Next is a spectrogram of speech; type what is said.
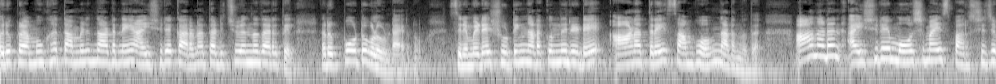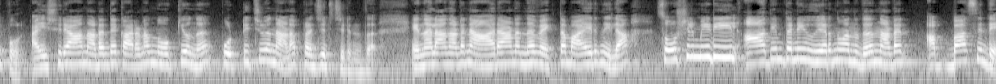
ഒരു പ്രമുഖ തമിഴ് നടനെ ഐശ്വര്യ കരണത്തടിച്ചു എന്ന തരത്തിൽ റിപ്പോർട്ടുകളുണ്ടായിരുന്നു സിനിമയുടെ ഷൂട്ടിംഗ് നടക്കുന്നതിനിടെ ആണത്രേ സംഭവം നടന്നത്. ആ നടൻ ഐശ്വര്യയെ മോശമായി സ്പർശിച്ചപ്പോൾ ഐശ്വര്യ ആ നടന്റെ കരണം നോക്കിയൊന്ന് പൊട്ടിച്ചുവെന്നാണ് പ്രചരിച്ചിരുന്നത്. എന്നാൽ ആ നടൻ ആരാണെന്ന് വ്യക്തമായിരുന്നില്ല. സോഷ്യൽ മീഡിയയിൽ ആദ്യം തന്നെ ഉയർന്നു വന്നത് നടൻ അബ്ബാസിന്റെ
